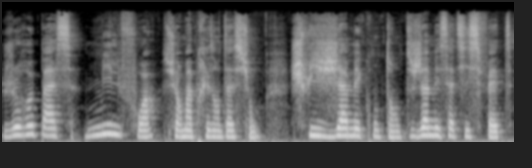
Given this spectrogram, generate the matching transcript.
je repasse mille fois sur ma présentation. Je suis jamais contente, jamais satisfaite.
